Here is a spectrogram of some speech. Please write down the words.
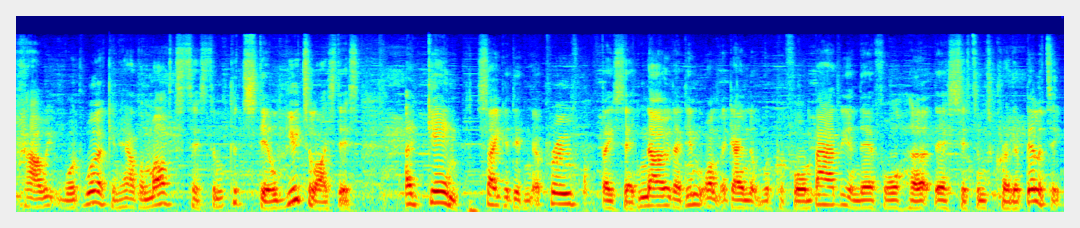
how it would work and how the Master System could still utilise this. Again, Sega didn't approve, they said no, they didn't want the game that would perform badly and therefore hurt their system's credibility.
